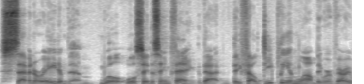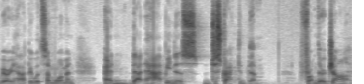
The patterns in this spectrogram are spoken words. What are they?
seven or eight of them will, will say the same thing that they fell deeply in love, they were very, very happy with some woman, and that happiness distracted them from their job.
